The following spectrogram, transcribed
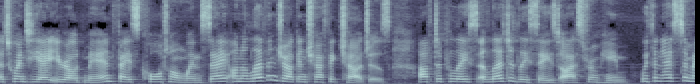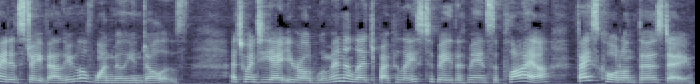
A 28 year old man faced court on Wednesday on 11 drug and traffic charges after police allegedly seized ice from him with an estimated street value of $1 million. A 28 year old woman, alleged by police to be the man's supplier, faced court on Thursday.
